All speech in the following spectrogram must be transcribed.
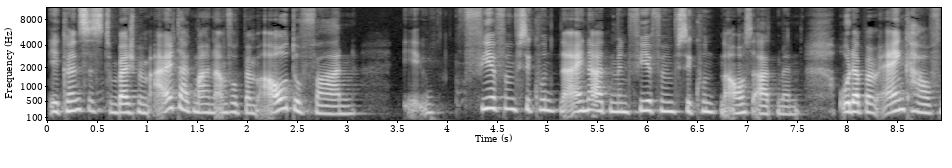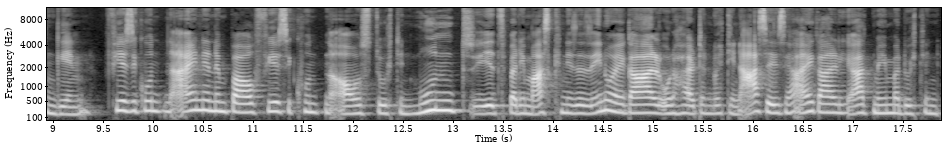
ihr könnt es zum Beispiel im Alltag machen, einfach beim Autofahren vier, fünf Sekunden einatmen, vier, fünf Sekunden ausatmen. Oder beim Einkaufen gehen, vier Sekunden ein in den Bauch, vier Sekunden aus durch den Mund. Jetzt bei den Masken ist es eh nur egal. Oder halt dann durch die Nase ist ja egal. Ich atme immer durch, den,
